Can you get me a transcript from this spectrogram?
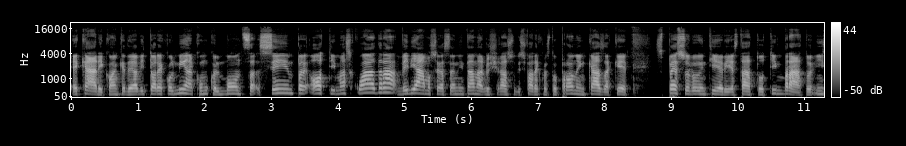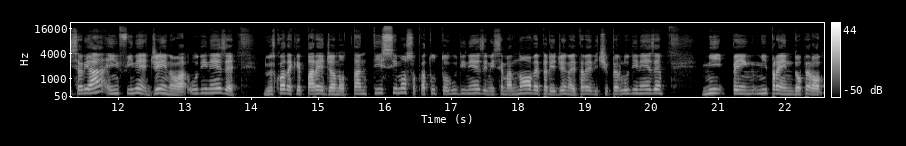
è carico anche della vittoria col Milan, comunque il Monza sempre ottima squadra, vediamo se la Salernitana riuscirà a soddisfare questo prono in casa che spesso e volentieri è stato timbrato in Serie A e infine Genova Udinese Due squadre che pareggiano tantissimo, soprattutto l'Udinese, mi sembra 9 per il Genoa e 13 per l'Udinese. Mi, pen- mi prendo però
